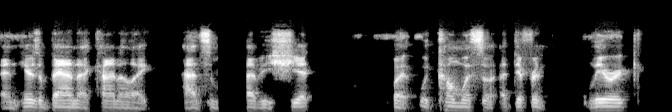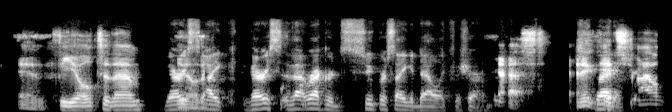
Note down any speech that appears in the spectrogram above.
And here's a band that kind of like had some heavy shit, but would come with some, a different lyric and feel to them. Very you know, psych, very that record's super psychedelic for sure. Yes. And it, it straddles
